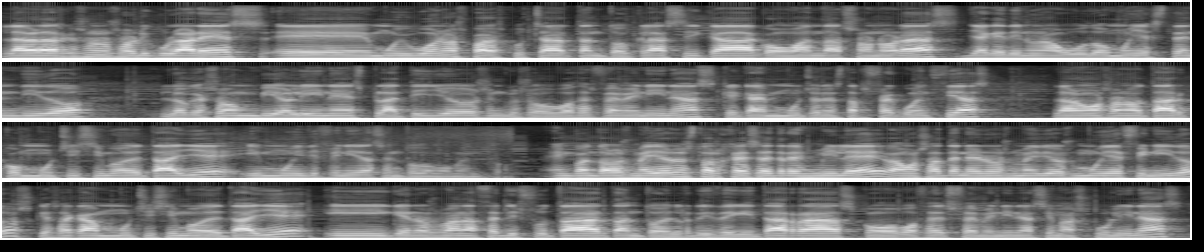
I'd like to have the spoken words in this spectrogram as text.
La verdad es que son unos auriculares eh, muy buenos para escuchar tanto clásica como bandas sonoras, ya que tiene un agudo muy extendido, lo que son violines, platillos, incluso voces femeninas que caen mucho en estas frecuencias, las vamos a notar con muchísimo detalle y muy definidas en todo momento. En cuanto a los medios de estos GS3000E, vamos a tener unos medios muy definidos que sacan muchísimo detalle y que nos van a hacer disfrutar tanto el riff de guitarras como voces femeninas y masculinas.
